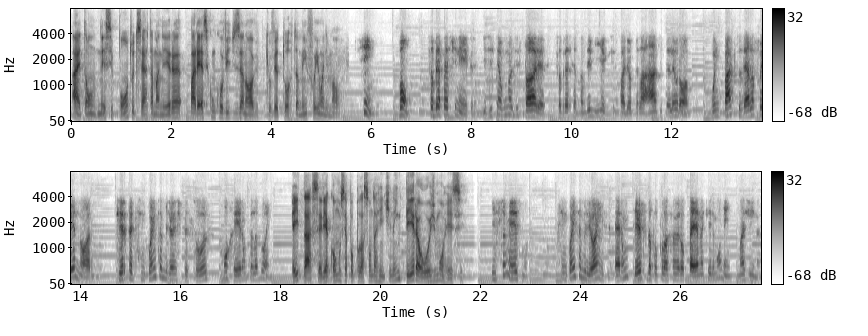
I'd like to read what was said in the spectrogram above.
Ah, então nesse ponto, de certa maneira, parece com o Covid-19, porque o vetor também foi um animal. Sim. Bom, sobre a peste negra, existem algumas histórias sobre essa pandemia que se espalhou pela Ásia e pela Europa. O impacto dela foi enorme. Cerca de 50 milhões de pessoas morreram pela doença. Eita, seria como se a população da Argentina inteira hoje morresse. Isso mesmo. 50 milhões era um terço da população europeia naquele momento, imagina.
